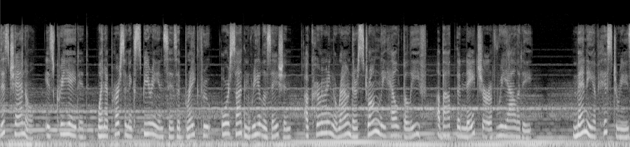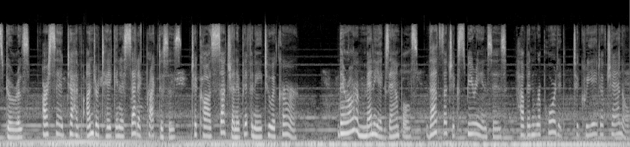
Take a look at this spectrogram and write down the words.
This channel is created when a person experiences a breakthrough or sudden realization occurring around their strongly held belief about the nature of reality. Many of history's gurus are said to have undertaken ascetic practices to cause such an epiphany to occur. There are many examples that such experiences have been reported to create a channel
